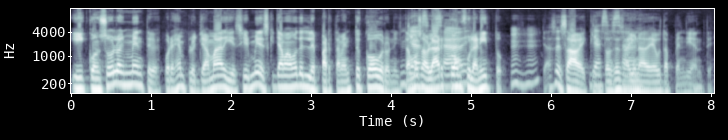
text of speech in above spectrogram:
y con solo en mente, por ejemplo, llamar y decir, mire, es que llamamos del departamento de cobro, necesitamos hablar con fulanito. Ya se sabe que Ya entonces hay una deuda pendiente.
